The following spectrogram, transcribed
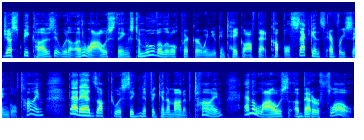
just because it would it allows things to move a little quicker when you can take off that couple seconds every single time that adds up to a significant amount of time and allows a better flow.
